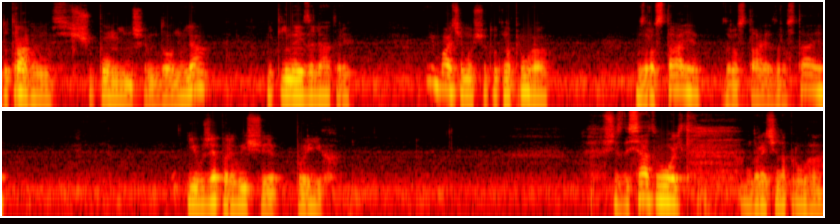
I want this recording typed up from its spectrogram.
Дотрагуємося щупом іншим до нуля, який на ізоляторі. І бачимо, що тут напруга зростає, зростає, зростає. І вже перевищує поріг 60 вольт. До речі, напруга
